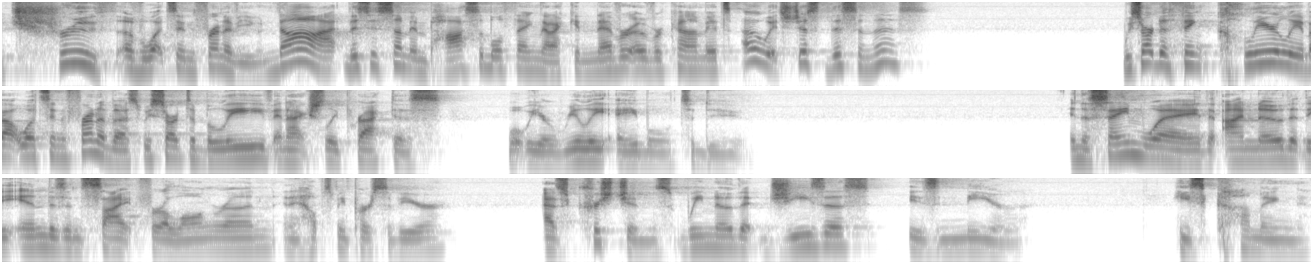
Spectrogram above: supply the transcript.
truth of what's in front of you. Not this is some impossible thing that I can never overcome. It's oh, it's just this and this. We start to think clearly about what's in front of us. We start to believe and actually practice what we are really able to do. In the same way that I know that the end is in sight for a long run and it helps me persevere, as Christians, we know that Jesus is near. He's coming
